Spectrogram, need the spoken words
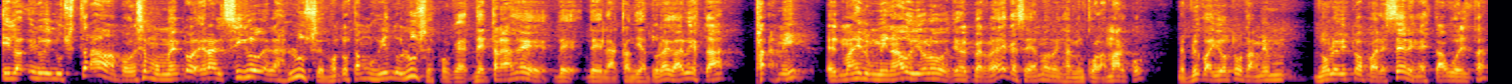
y, lo, ilustraban, porque en ese momento era el siglo de las luces, nosotros estamos viendo luces, porque detrás de, de, la candidatura de Gaby está, para mí, el más iluminado ideólogo que tiene el PRD, que se llama Benjamín Colamarco, me explico, hay otro también, no lo he visto aparecer en esta vuelta,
